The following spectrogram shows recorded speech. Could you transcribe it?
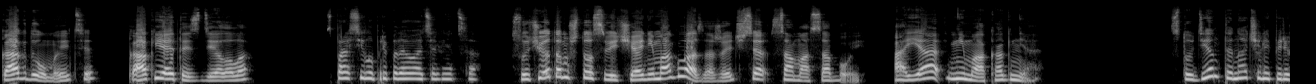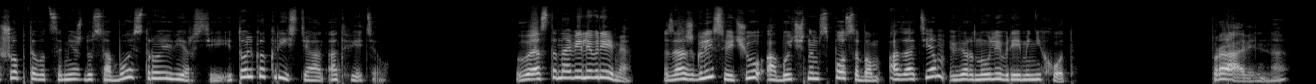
«Как думаете, как я это сделала?» — спросила преподавательница. «С учетом, что свеча не могла зажечься сама собой, а я не маг огня». Студенты начали перешептываться между собой, строя версии, и только Кристиан ответил. Вы остановили время, зажгли свечу обычным способом, а затем вернули времени ход. Правильно.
